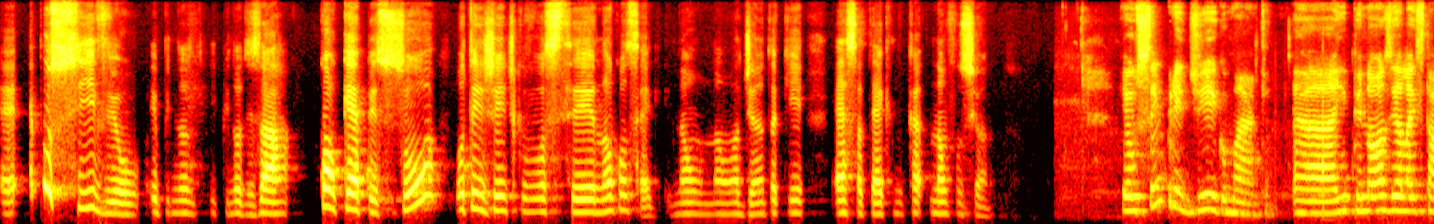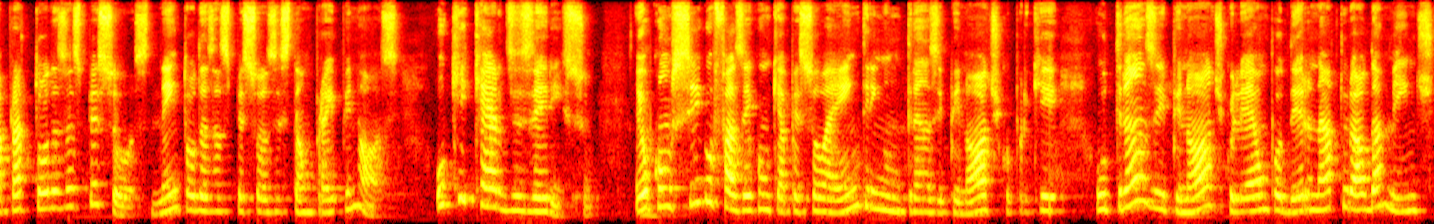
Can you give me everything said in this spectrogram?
É, é possível hipnotizar qualquer pessoa ou tem gente que você não consegue? Não, não adianta que essa técnica não funciona? Eu sempre digo, Marta, a hipnose ela está para todas as pessoas. Nem todas as pessoas estão para hipnose. O que quer dizer isso? Eu hum. consigo fazer com que a pessoa entre em um transe hipnótico, porque o transe hipnótico ele é um poder natural da mente.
